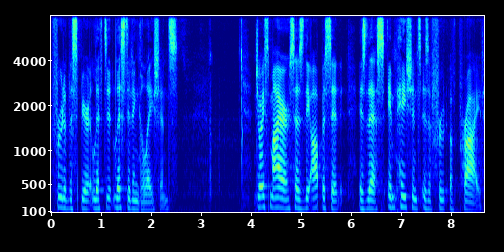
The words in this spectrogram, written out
fruit of the Spirit listed in Galatians. Joyce Meyer says the opposite is this impatience is a fruit of pride.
